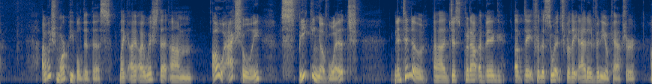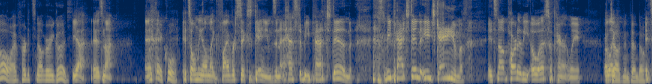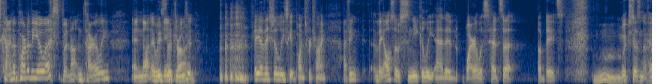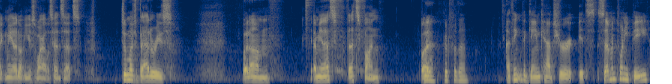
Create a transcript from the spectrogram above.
I wish more people did this. Like, I, I wish that. Um, oh, actually, speaking of which, Nintendo uh, just put out a big update for the Switch where they added video capture. Oh, I've heard it's not very good. Yeah, it's not. Okay, cool. It's only on like five or six games, and it has to be patched in. It has to be patched into each game. It's not part of the OS apparently, or Good like job, Nintendo. it's kind of part of the OS, but not entirely, and not every game can use it. Yeah, they should at least get points for trying. I think they also sneakily added wireless headset updates, Hmm. which doesn't affect me. I don't use wireless headsets. Too much batteries. But um, I mean that's that's fun. But yeah, good for them. I think the game capture it's 720p,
